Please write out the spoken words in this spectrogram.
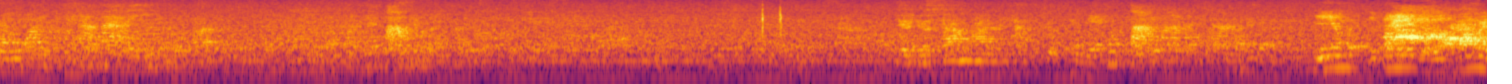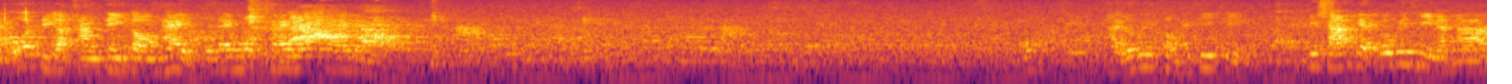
่า เดี๋ยวเดี๋ยวตามมานะครับจุดนี้นี่ยังต้องเดี๋ยวเราต้องไปดูว่าตีละครั้งตีกลองให้จะได้หมดใช้ใช้เลยถ่ายรูปให้ส่งให้พี่ทีพี่ช้างเก็บรูปพี่ทีนะครับ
